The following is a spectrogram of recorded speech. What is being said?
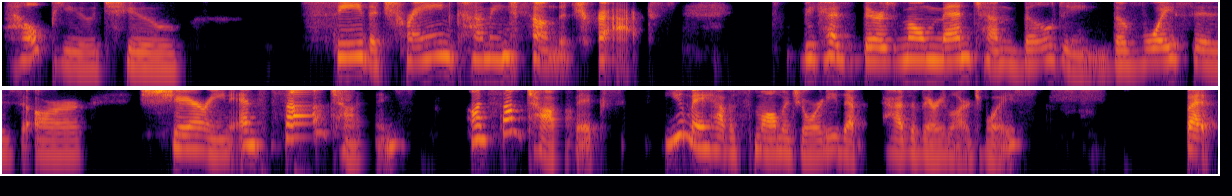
help you to see the train coming down the tracks because there's momentum building the voices are sharing and sometimes on some topics you may have a small majority that has a very large voice but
